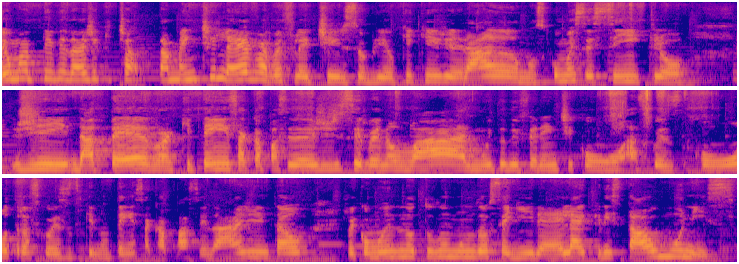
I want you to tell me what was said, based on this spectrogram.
é uma atividade que também te leva a refletir sobre o que, que geramos, como esse ciclo de, da Terra, que tem essa capacidade de se renovar, muito diferente com as coisas, com outras coisas que não têm essa capacidade. Então, recomendo todo mundo seguir ela, é Cristal Muniz.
